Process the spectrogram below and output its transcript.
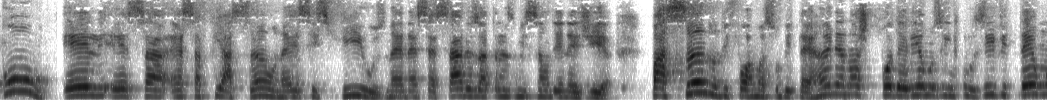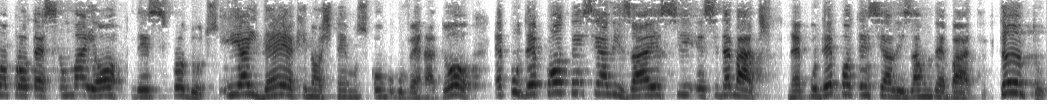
com ele, essa, essa fiação, né, esses fios né, necessários à transmissão de energia, passando de forma subterrânea, nós poderíamos, inclusive, ter uma proteção maior desses produtos. E a ideia que nós temos como governador é poder potencializar esse, esse debate. Né, poder potencializar um debate tanto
